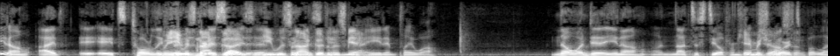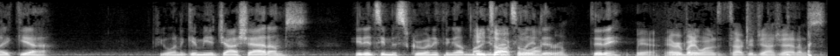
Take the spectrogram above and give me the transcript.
you know, I it's totally. I mean, he was not good. He was not good in this game. Yeah, he didn't play well. No one did, you know, not to steal from Cameron Jim Schwartz, Johnston. but like, yeah, if you want to give me a Josh Adams, he didn't seem to screw anything up. He talked in the locker did, room. Did he? Yeah, everybody wanted to talk to Josh Adams.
